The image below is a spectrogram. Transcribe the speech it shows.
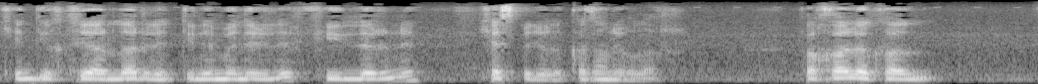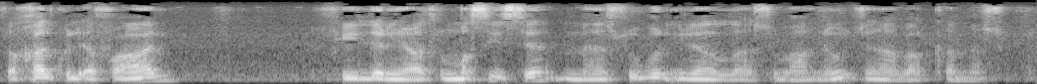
Kendi ihtiyarlarıyla, dilemeleriyle fiillerini kesbediyorlar, kazanıyorlar. Fehalakal fehalkul ef'al fiillerin yaratılması ise mensubun ila Allah subhanehu Cenab-ı Hakk'a mensuptur.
